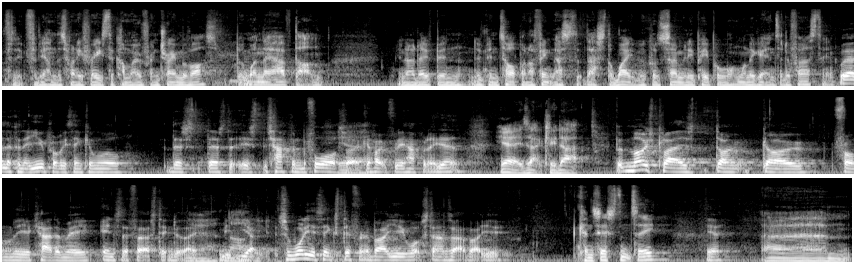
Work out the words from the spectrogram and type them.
for the, for the under 23s to come over and train with us. But when they have done, you know, they've been they've been top, and I think that's the, that's the way because so many people want to get into the first team. Well, they're looking at you, probably thinking, well, there's, there's, it's, it's happened before, so Yeah. it can hopefully happen again. Yeah, exactly that. But most players don't go from the academy into the first team, do they? Yeah, no. So what do you think's different about you? What stands out about you? Consistency. Yeah. Um,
